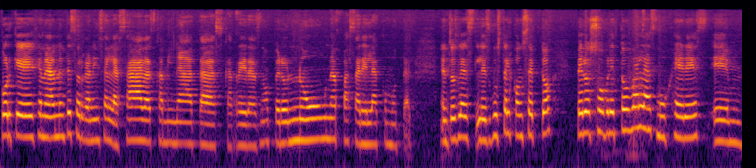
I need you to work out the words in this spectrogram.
porque generalmente se organizan lazadas, caminatas, carreras, ¿no? Pero no una pasarela como tal. Entonces les, gusta el concepto, pero sobre todo a las mujeres, em,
